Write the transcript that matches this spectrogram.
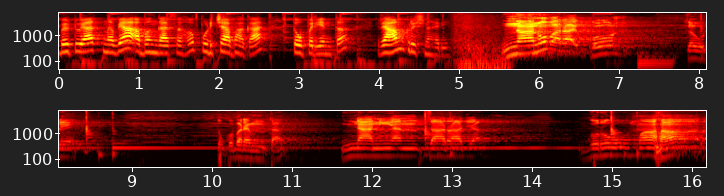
भेटूयात नव्या अभंगासह पुढच्या भागात. तोपर्यंत रामकृष्ण हरी. ज्ञानोबाराय कोण? केवढे? कुबरे म्हणतात ज्ञानियांचा राजा गुरु महाराज.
